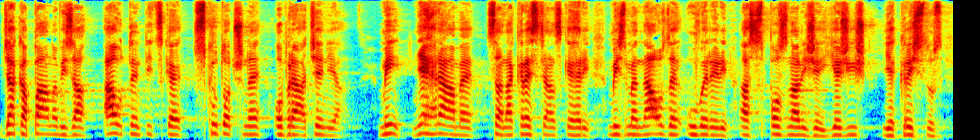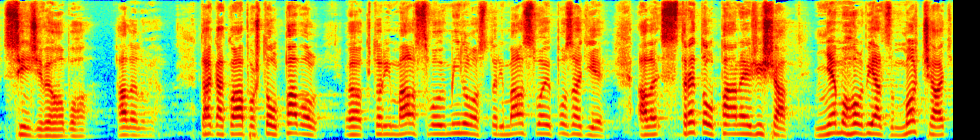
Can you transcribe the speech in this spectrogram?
Vďaka pánovi za autentické, skutočné obrátenia. My nehráme sa na kresťanské hry. My sme naozaj uverili a spoznali, že Ježiš je Kristus, syn živého Boha. Halleluja tak ako apoštol Pavol, eh, ktorý mal svoju minulosť, ktorý mal svoje pozadie, ale stretol pána Ježiša, nemohol viac mlčať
